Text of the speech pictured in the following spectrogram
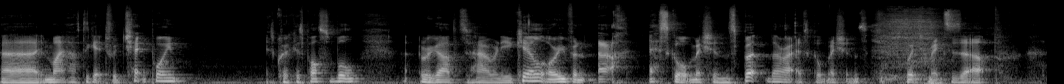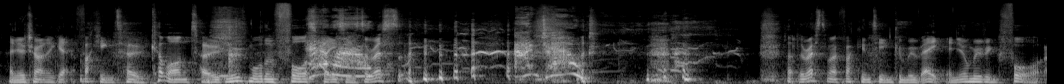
uh, you might have to get to a checkpoint as quick as possible, regardless of how many you kill, or even ugh, escort missions. But there are escort missions, which mixes it up and you're trying to get fucking Toad. Come on, Toad, move more than four spaces. The rest, I'm Toad. like the rest of my fucking team can move eight, and you're moving four.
